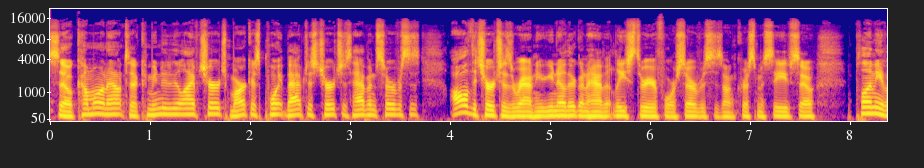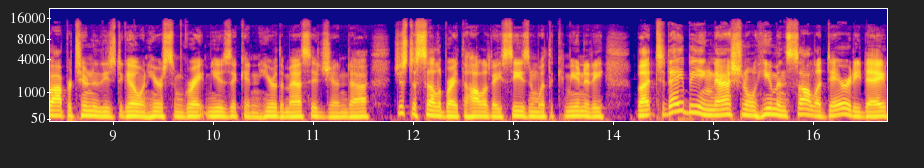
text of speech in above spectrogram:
So come on out to Community Life Church. Marcus Pointe Baptist Church is having services. All the churches around here, you know, they're going to have at least three or four services on Christmas Eve. So plenty of opportunities to go and hear some great music and hear the message and uh, just to celebrate the holiday season with the community. But today being National Human Solidarity Day,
